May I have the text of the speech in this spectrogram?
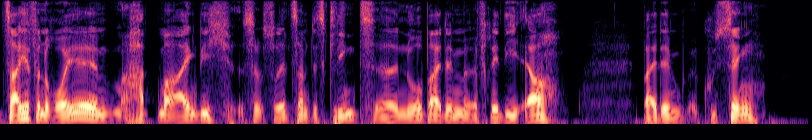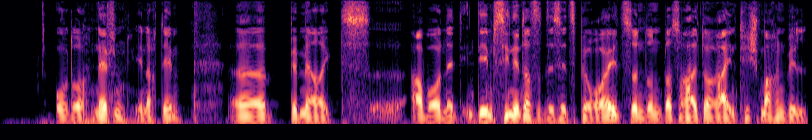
Zeichen von Reue hat man eigentlich, so, so seltsam das klingt, äh, nur bei dem Freddy R., bei dem Cousin oder Neffen, je nachdem, äh, bemerkt. Aber nicht in dem Sinne, dass er das jetzt bereut, sondern dass er halt da rein Tisch machen will.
